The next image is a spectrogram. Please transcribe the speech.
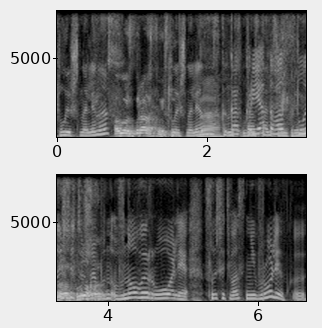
Слышно ли нас? Алло, здравствуйте. Слышно ли да. нас? Как приятно вас слышать уже в, в новой роли. Слышать вас не в роли, э,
